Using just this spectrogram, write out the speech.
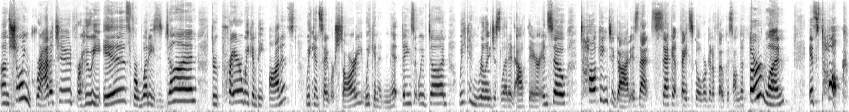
um, showing gratitude for who He is, for what He's done. Through prayer, we can be honest. We can say we're sorry. We can admit things that we've done. We can really just let it out there. And so, talking to God is that second faith skill we're going to focus on. The third one is talk.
